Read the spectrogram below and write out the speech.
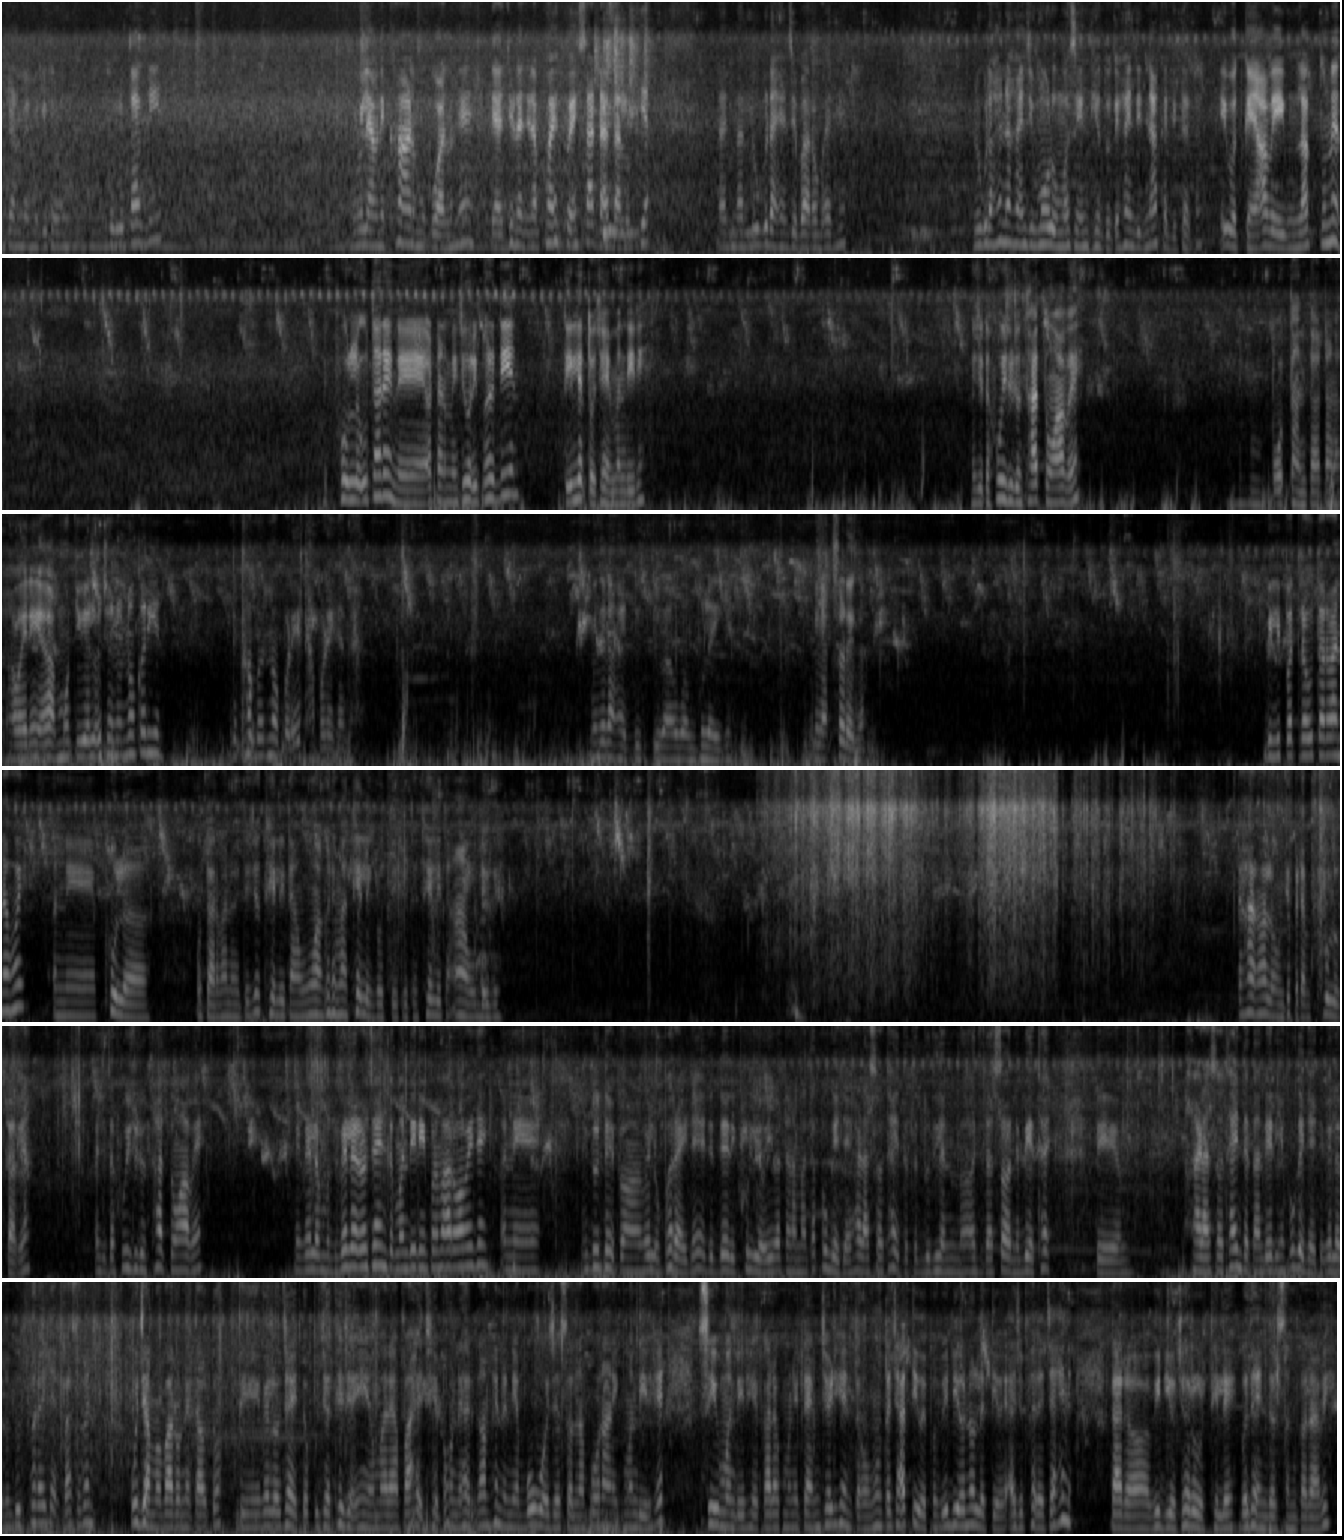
અટાણ મેં કીધું, ફૂલ ઉતારી દઈએ. ઓલા અમને ખાણ મૂકવાનું હે. ત્યાં ઝીણા ઝીણા ફાંય ફાંય સાટા ચાલુ થયા. આજ મારા લુગડા અહીંયા જે બારોબાર હે. લુગડા હે ને હાંજી મોડું મશીન થયું હતું, તે હાંજી જ નાખી દીધા હતા. એવો જ કંઈ આવે એવું લાગતું ને. ફૂલ ઉતારે ને અટાણ મેં જોરી ભરી દઈએ ને. તે લેતો જાય મંદિરે. હજી તો હુજડું થતું આવે. પોતાને તાટાણા હવે આ મોટી વેલો જનો ન કરીએ ને તે ખબર ન પડે, એઠા પડે ગયા તા. મીંદડા હે દૂધ પીવા આવવા ભૂલાઈ ગયા. ક્યાંક સડેગા બીલીપત્ર ઉતારવાના હોય? અને ફૂલ ઉતારવાનું હોય તે જો, થેલી ત્યાં હું આંગળીમાં થેલી ગોતતી હતી, તો થેલી ત્યાં આ ઉડે ગઈ. તો હારું, હાલો, હું ઝપટા ફૂલ ઉતાર્યા હજી તો ફૂજડું થતું આવે. વહેલો વહેલેરો જાય ને તો મંદિરે પણ વારો આવી જાય અને દૂધે વહેલું ભરાઈ જાય, જે દેરી ખુલ્લી હોય એ વટાણામાં તો પૂગે જાય. છ થાય તો દૂધ લઈને હજી સો ને બે થાય. તે હાડાસો થાય ને તો ત્યાં ડેરીએ પૂગે જાય. તો વહેલાનું દૂધ ભરાઈ જાય ને પાછું હોય ને, પૂજામાં વારો ને આવતો. તે વહેલો જાય તો પૂજા થઈ જાય. અહીંયા અમારે આ પાસે છે ભવનેહર ગામ છે ને, ત્યાં બહુ જ અસલના પૌરાણિક મંદિર છે શિવ મંદિર છે કારક મને ટાઈમ જડીએ ને, તો હું તો જાતી હોય પણ વીડિયો ન લેતી હોય. આજે ફરે જાય ને, તાર વીડિયો જરૂરથી લે બધાને દર્શન કરાવી.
